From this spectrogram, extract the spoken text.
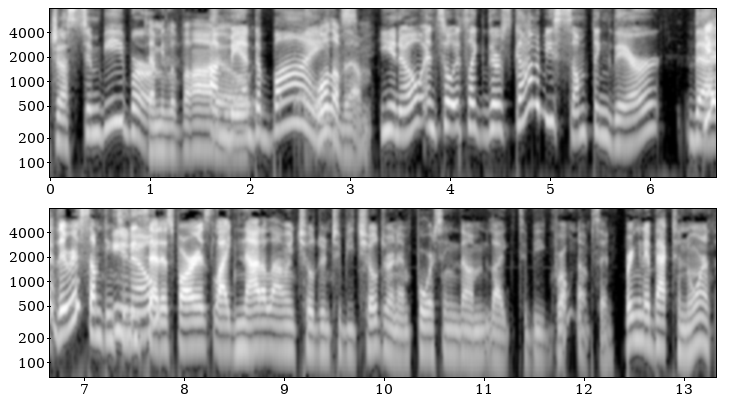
Justin Bieber, Demi Lovato, Amanda Bynes, all of them. You know, and so it's like there's got to be something there that yeah, there is something to be know? said as far as like not allowing children to be children and forcing them like to be grown-ups and bringing it back to North.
